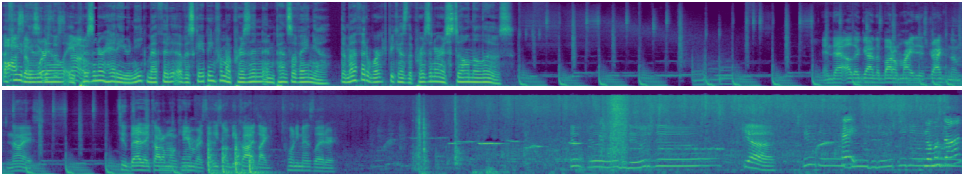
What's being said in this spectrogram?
A few Awesome. days Where's ago, a prisoner had a unique method of escaping from a prison in Pennsylvania. The method worked because the prisoner is still on the loose. And that other guy on the bottom right is distracting him. Nice. Too bad they caught him on camera, so he's gonna be caught like 20 minutes later. do do do do do. Yeah. Hey, you almost done?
